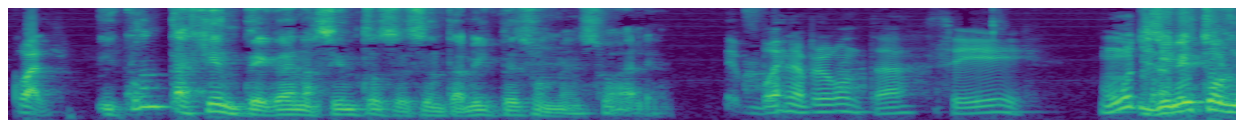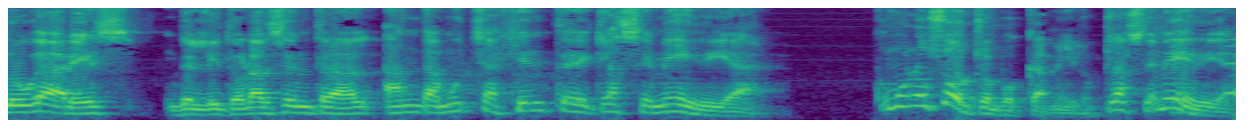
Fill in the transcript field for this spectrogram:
¿Cuál? ¿Y cuánta gente gana 160 mil pesos mensuales? Buena pregunta, sí. Muchas. Y en estos lugares del litoral central anda mucha gente de clase media, como nosotros, pues Camilo, clase media,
